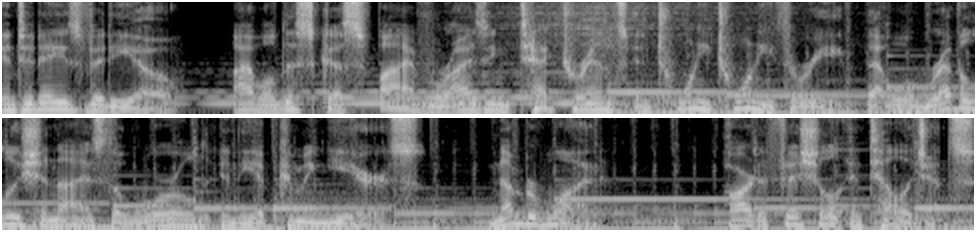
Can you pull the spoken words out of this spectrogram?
In today's video, I will discuss 5 rising tech trends in 2023 that will revolutionize the world in the upcoming years. Number 1. Artificial Intelligence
